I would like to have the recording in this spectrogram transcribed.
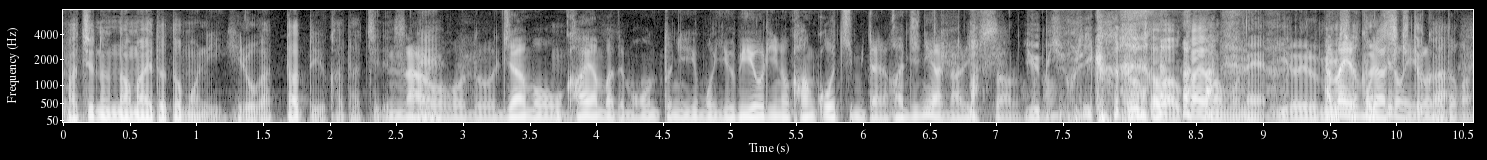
町の名前とともに広がったという形ですね。なるほど、じゃあもう岡山でも本当にもう指折りの観光地みたいな感じにはなりつつあるのかな、指折りかどうかは岡山もね、いろいろあまあ名所、倉敷とか、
